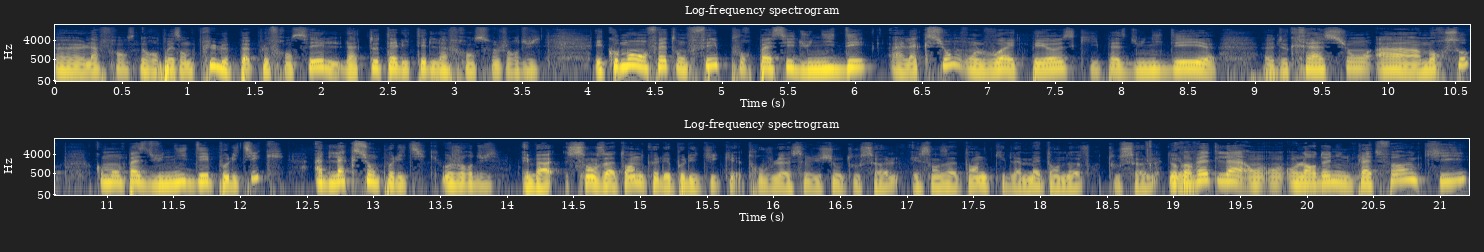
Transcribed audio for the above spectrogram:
euh, la France, ne représentent plus le peuple français, la totalité de la France aujourd'hui. Et comment en fait on fait pour passer d'une idée à l'action? On le voit avec Péos qui passe d'une idée euh, de création à un morceau. Comment on passe d'une idée politique à de l'action politique aujourd'hui Eh ben, sans attendre que les politiques trouvent la solution tout seuls et sans attendre qu'ils la mettent en œuvre tout seuls. Donc en fait, là, on, leur donne une plateforme qui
